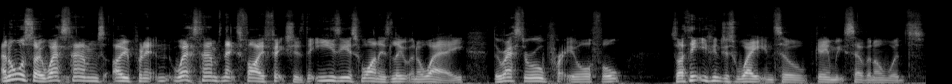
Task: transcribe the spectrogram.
And also, West Ham's open it. West Ham's next five fixtures. The easiest one is Luton away. The rest are all pretty awful. So I think you can just wait until game week seven onwards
